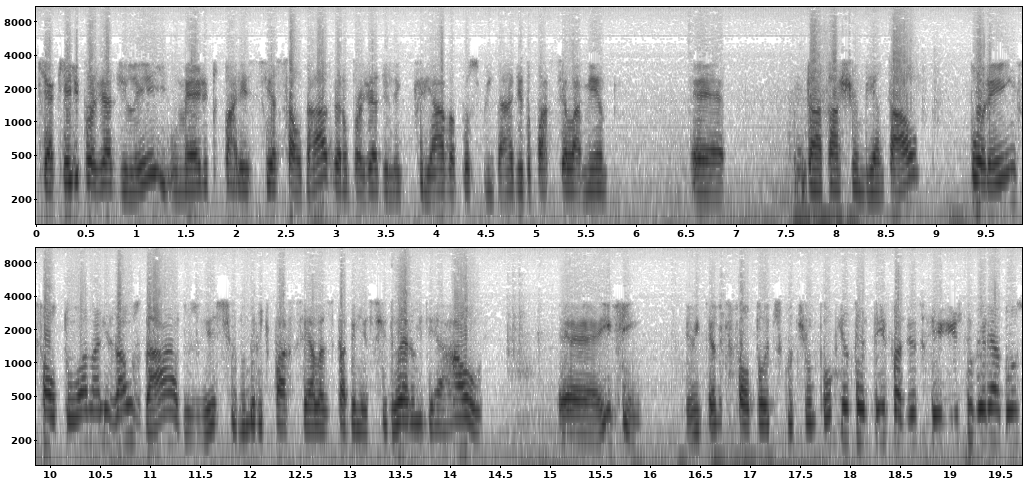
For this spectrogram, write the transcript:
que aquele projeto de lei, o mérito parecia saudável, era um projeto de lei que criava a possibilidade do parcelamento é, da taxa ambiental, porém faltou analisar os dados, ver se o número de parcelas estabelecido era o ideal, é, enfim, eu entendo que faltou discutir um pouco e eu tentei fazer esse registro, o vereador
